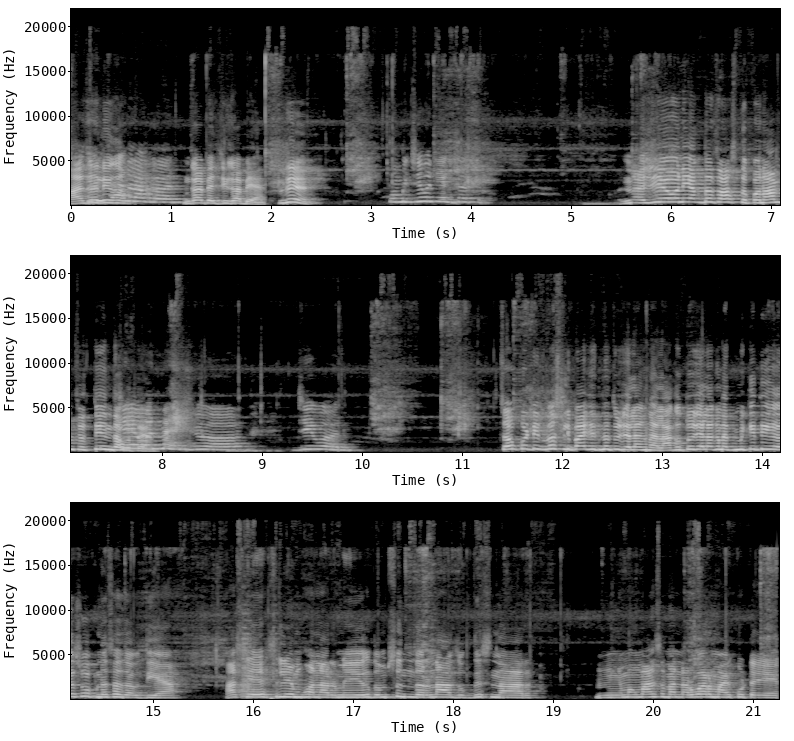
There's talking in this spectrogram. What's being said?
हा झाली गाब्याची गाब्या. नाही जेवण एकदाच असतं पण आमचं तीनदा होत जेवण चौकटीत बसली पाहिजेत ना तुझ्या लग्नाला. अगं तुझ्या लग्नात मी किती स्वप्न सजावती असे स्लिम होणार मी एकदम सुंदर नाजूक दिसणार. मग माणसं म्हणणार वरमाय कुठे?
